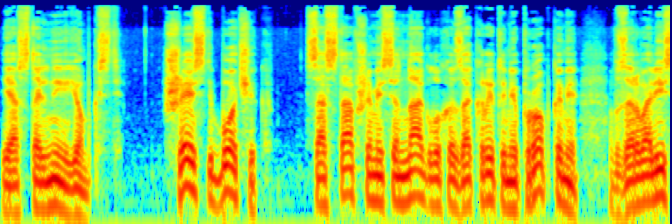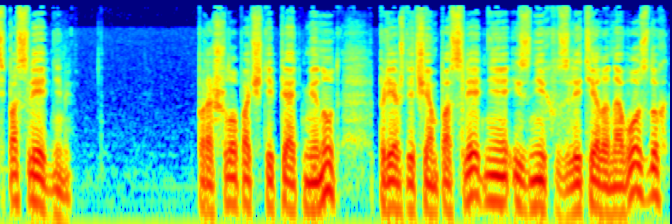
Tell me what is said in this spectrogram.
и остальные емкости. Шесть бочек с оставшимися наглухо закрытыми пробками взорвались последними. Прошло почти пять минут, прежде чем последняя из них взлетела на воздух,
